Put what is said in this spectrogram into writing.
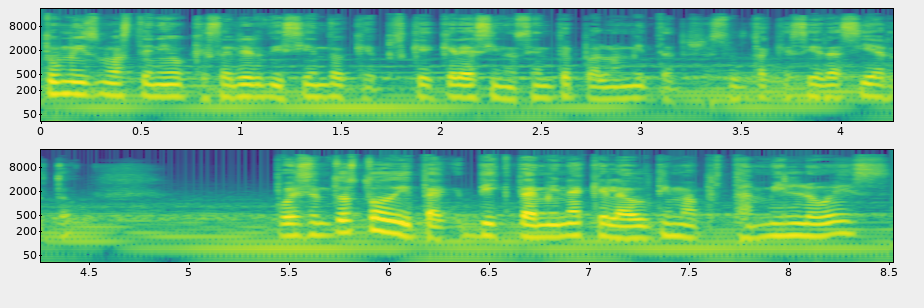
tú mismo has tenido que salir diciendo que, pues, ¿qué crees, inocente palomita? Pues resulta que sí era cierto. Pues entonces todo dictamina que la última pues, también lo es.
